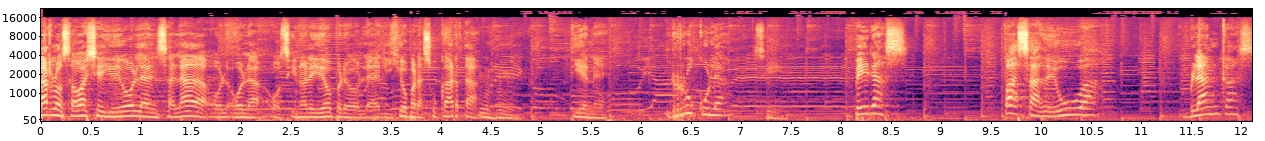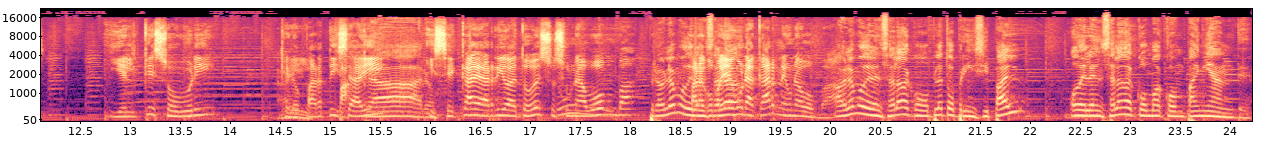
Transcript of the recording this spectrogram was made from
Carlos Zavalle ideó la ensalada, o, o la, o si no la ideó, pero la eligió para su carta, tiene rúcula, Sí. peras, pasas de uva blancas y el queso brie que Ahí, lo partís pa, ahí claro. y se cae arriba de todo eso, es una bomba. Pero hablamos de Para acompañar con una carne, una bomba. ¿Hablamos de la ensalada como plato principal o de la ensalada como acompañante?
